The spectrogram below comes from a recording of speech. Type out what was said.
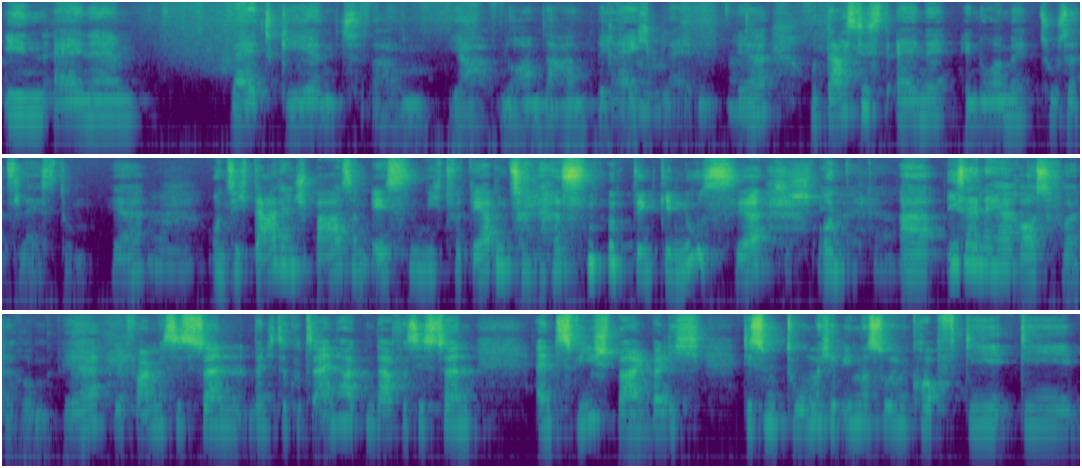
in einem weitgehend ähm, ja, normnahen Bereich mhm. bleiben. Mhm. Ja? Und das ist eine enorme Zusatzleistung. Ja? Mhm. Und sich da den Spaß am Essen nicht verderben zu lassen und den Genuss, ja? Ist und, ja. Äh, ist eine Herausforderung. Ja? ja, vor allem es ist so ein, wenn ich da kurz einhaken darf, es ist so ein, ein Zwiespalt, weil ich die Symptome, ich habe immer so im Kopf die, die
